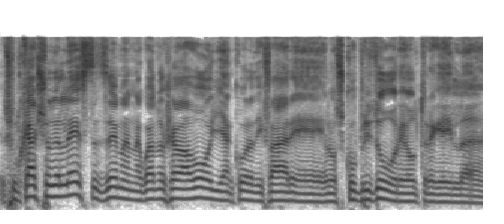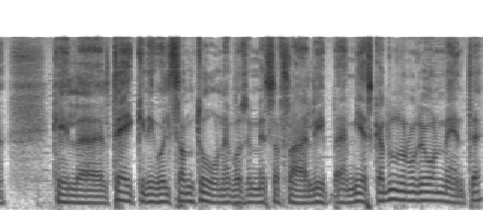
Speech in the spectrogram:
Sul calcio dell'est Zeman quando aveva voglia ancora di fare lo scopritore oltre che il, che il, il tecnico il santone poi si è messo a fare lì eh, mi è scaduto notevolmente.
